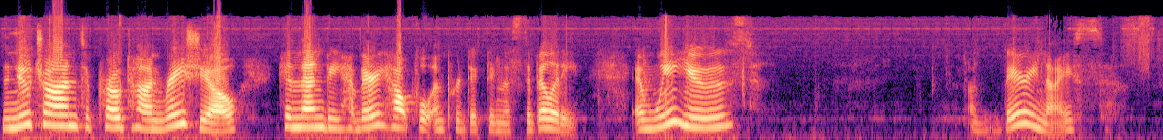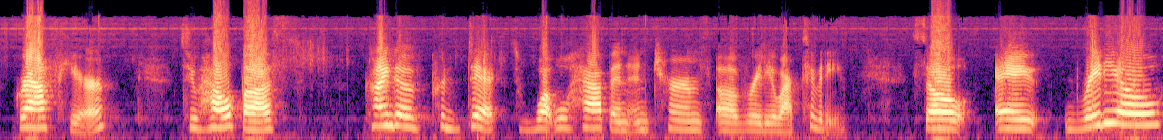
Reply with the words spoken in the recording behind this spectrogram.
The neutron to proton ratio can then be very helpful in predicting the stability. And we used a very nice graph here to help us kind of predict what will happen in terms of radioactivity. So a radio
